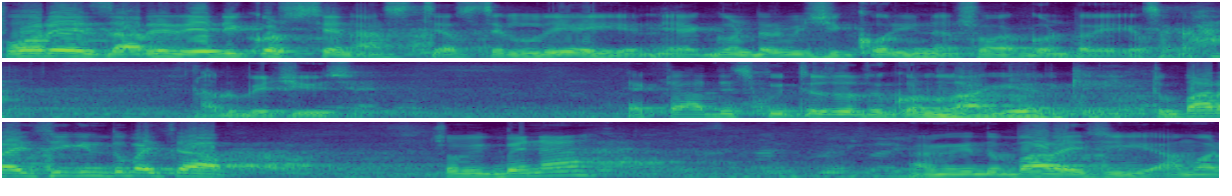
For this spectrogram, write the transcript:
পরে যারে রেডি করছেন, আস্তে আস্তে লই আইয়েন। এক ঘণ্টার বেশি করি না, সোয়া ঘণ্টা হয়ে গেছে গা। আরও বেশি হয়েছে। একটা হাদিস কইতে যতক্ষণ লাগে আর কি। তো বাড়াইছি কিন্তু ভাই চাপ। শফিক ভাই না? আমি কিন্তু বাড়াইছি। আমার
